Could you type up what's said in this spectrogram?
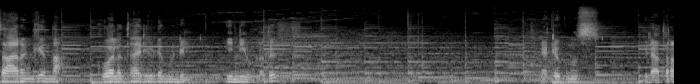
സാരംഗ് എന്ന കോലധാരിയുടെ മുന്നിൽ ഇനിയുള്ളത്. നെറ്റ്വർക്ക് ന്യൂസ് പിലാത്ര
